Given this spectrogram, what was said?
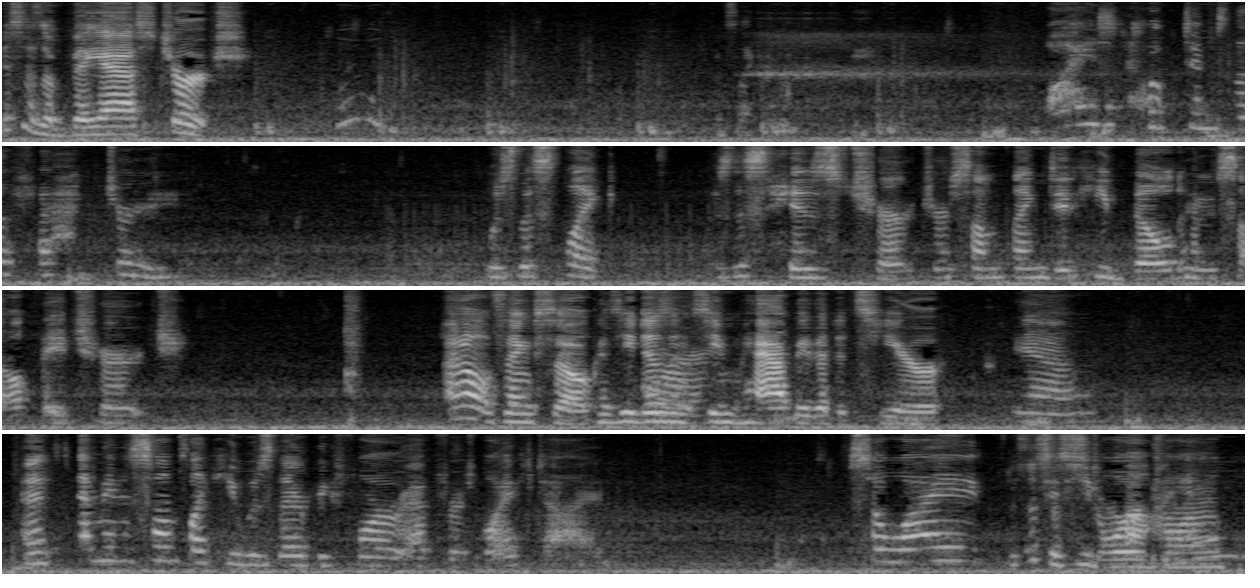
This is a big ass church. Hmm. It's like Why is it hooked into the factory? Was this like, is this his church or something? Did he build himself a church? I don't think so because he doesn't Or- seem happy that it's here. Yeah. And I mean, it sounds like he was there before or after his wife died. So why Is this a storage room?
